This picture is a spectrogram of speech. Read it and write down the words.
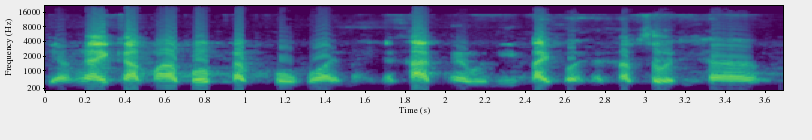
เดี๋ยวไงกลับมาพบกับโคบอยใหม่นะครับในวันนี้ไปก่อนนะครับ สวัสดีครับ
